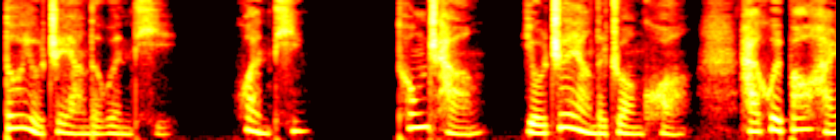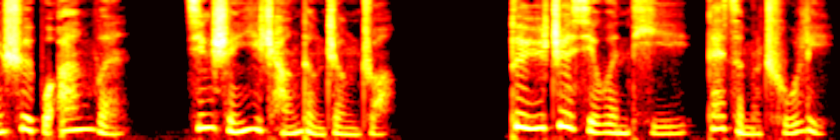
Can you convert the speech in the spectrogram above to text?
都有这样的问题：幻听。通常有这样的状况，还会包含睡不安稳、精神异常等症状。对于这些问题该怎么处理？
